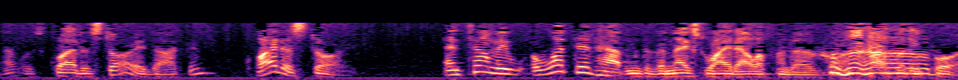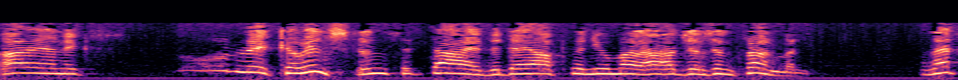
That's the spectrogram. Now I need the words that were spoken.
That was quite a story, Doctor. Quite a story. And tell me, what did happen to the next white elephant of uh, Parvati Well, Pur? by an extraordinary coincidence, it died the day after the new Maharaja's enthronement. And that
